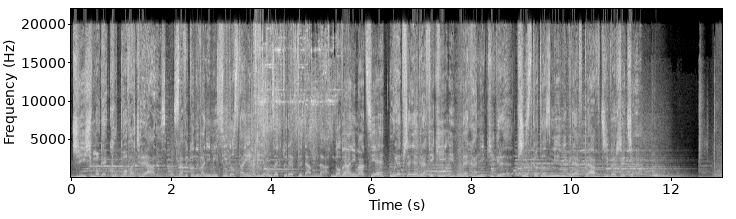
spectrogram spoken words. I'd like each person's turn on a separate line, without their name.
Dziś mogę kupować realizm. Za wykonywanie misji dostaję pieniądze, które wydam na nowe animacje, ulepszenia grafiki i mechaniki gry. Wszystko to zmieni grę w prawdziwe życie.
